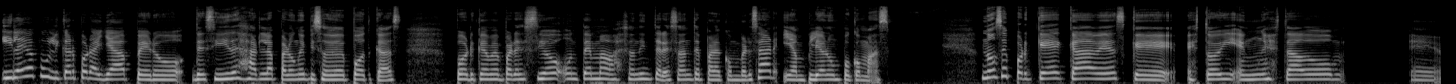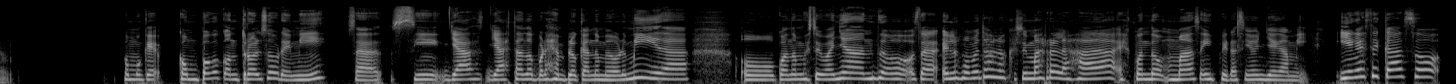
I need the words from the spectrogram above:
Y la iba a publicar por allá, pero decidí dejarla para un episodio de podcast porque me pareció un tema bastante interesante para conversar y ampliar un poco más. No sé por qué cada vez que estoy en un estado eh, como que con poco control sobre mí, o sea, si ya, ya estando, por ejemplo, quedándome dormida o cuando me estoy bañando, o sea, en los momentos en los que estoy más relajada es cuando más inspiración llega a mí. Y en este caso,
